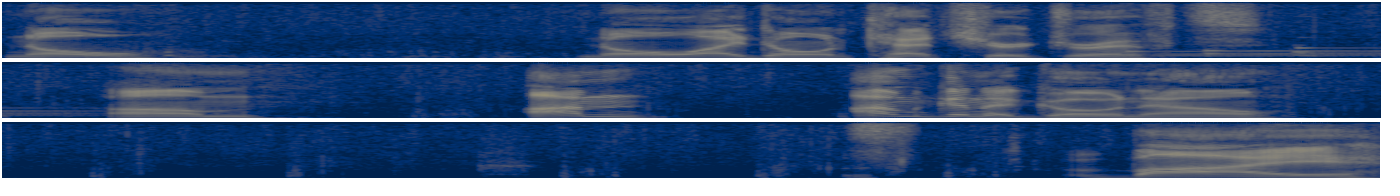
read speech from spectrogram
no. No, I don't catch your drift. Um, I'm, I'm gonna go now. Bye.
